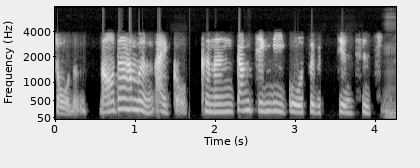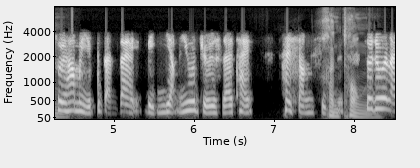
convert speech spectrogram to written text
走了，然后但是他们很爱狗，可能刚经历过这个件事情，嗯所以他们也不敢再领养，因为觉得实在太太伤心。很痛，所以就会来，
